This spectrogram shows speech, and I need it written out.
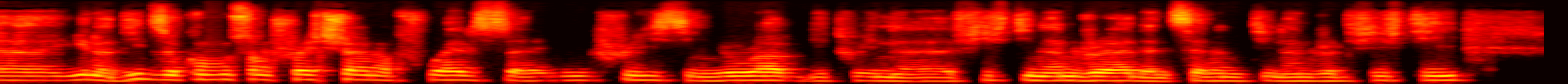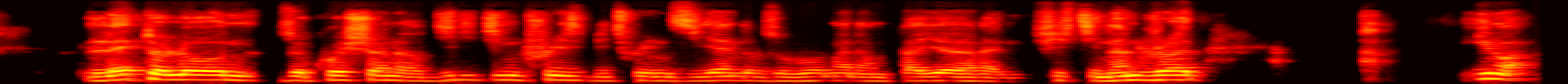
uh, you know, did the concentration of wealth uh, increase in Europe between uh, 1500 and 1750? Let alone the question of did it increase between the end of the Roman Empire and 1500? You know,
